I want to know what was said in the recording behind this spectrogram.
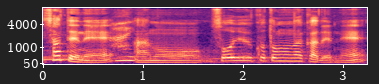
さてね、はい、あのそういうことの中でね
